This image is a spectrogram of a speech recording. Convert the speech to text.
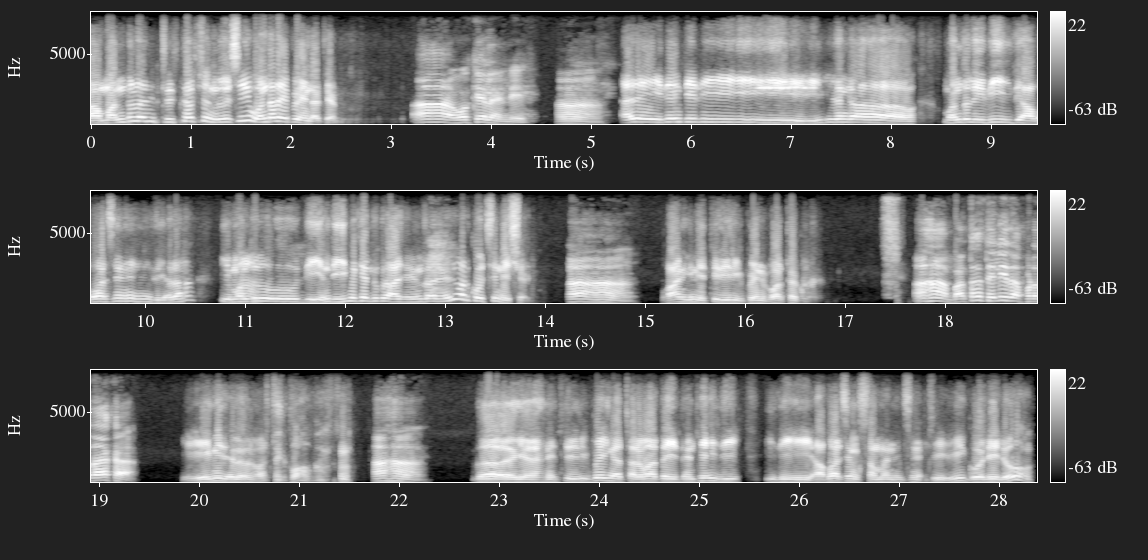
ఆ మందుల ప్రిస్క్రిప్షన్ చూసి వండర్ అయిపోయింది అతను. ఆహా ఓకేలేండి. అదే ఇదేంటి ఇది ఈ విధంగా మందులు ఇది ఇది అవాల్సిన ఇది కదా? ఈ మందులు ఈమెకి ఎందుకు రాసిండ్రు అనేది వాడికి క్వశ్చన్ వేసాడు. వానికి నెత్తి తిరిగిపోయింది భర్తకు. ఆహా భర్తకు తెలియదు అప్పటిదాకా? ఏమీ తెలియదు భర్తకి పాపం. ఆహా. ఇక తర్వాత ఏంటంటే ఇది ఇది అపార్షన్కి సంబంధించినవి గోళీలు.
